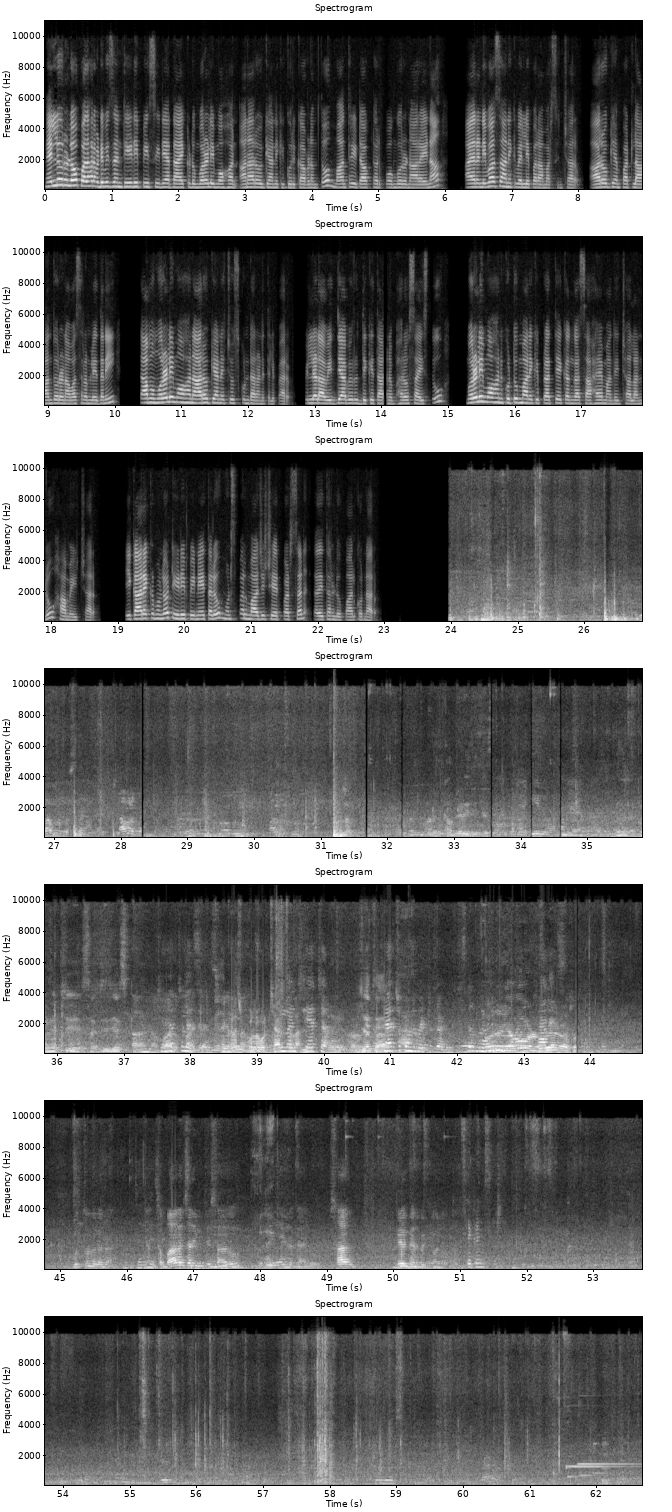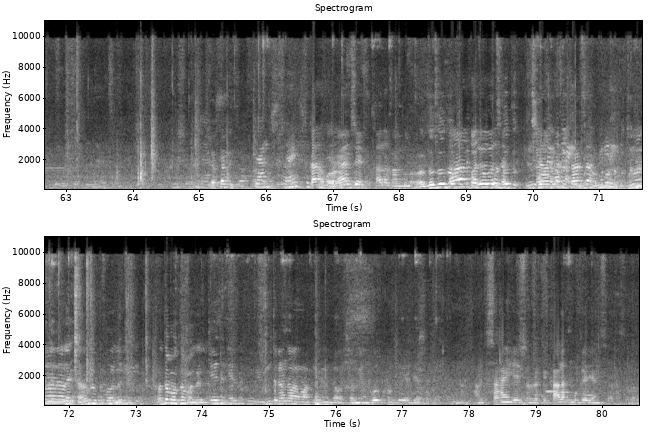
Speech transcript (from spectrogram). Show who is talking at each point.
Speaker 1: నెల్లూరులో పదహారవ division TDP senior నాయకుడు మురళీమోహన్ అనారోగ్యానికి గురికావడంతో మంత్రి డాక్టర్ పొంగూరు నారాయణ ఆయన నివాసానికి వెళ్ళి పరామర్శించారు. ఆరోగ్యం పట్ల ఆందోళన అవసరం లేదని తాము మురళీమోహన్ ఆరోగ్యాన్ని చూసుకుంటారని తెలిపారు. పిల్లల విద్యాభివృద్ధికి తాను భరోసా ఇస్తూ మురళీమోహన్ కుటుంబానికి ప్రత్యేకంగా సహాయం అందించాలని హామీ ఇచ్చారు. ఈ కార్యక్రమంలో టీడీపీ నేతలు మున్సిపల్ మాజీ చైర్పర్సన్ తదితరులు పాల్గొన్నారు.
Speaker 2: కంప్లీట్ సర్జరీ చేసి
Speaker 3: స్కూల్లో కూడా చేర్చాలా
Speaker 2: చేత
Speaker 4: గుర్తుంది కదా? ఎంత బాగా చదివితే సారు సారు పేరు నిలబెట్టుకోండి
Speaker 5: సెకండ్ సార్
Speaker 4: ఇంతకన్నా మాకు ఏమేమి కావాలి సార్? మేము కోరుకుంటే అంత సహాయం చేసిన కాళ్ళకు ముగ్గేది సార్ అసలు.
